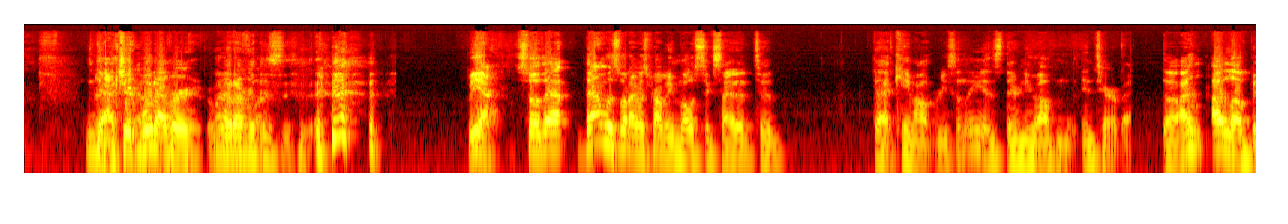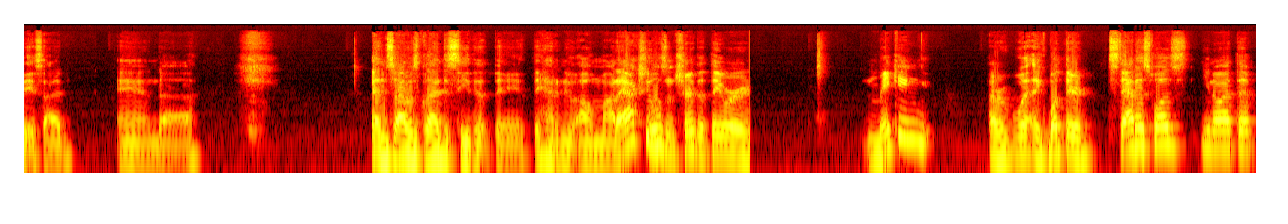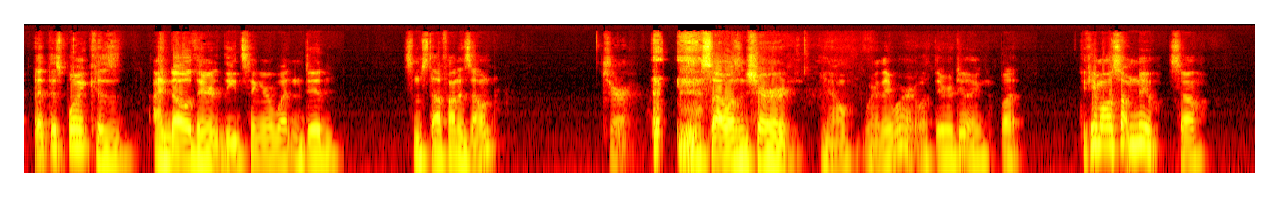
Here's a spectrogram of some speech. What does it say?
yeah, tra- whatever, Whatever whatever, this. but yeah, so that that was what I was probably most excited to. That came out recently is their new album Interrobang. So I I love Bayside, and uh and so I was glad to see that they they had a new album out. I actually wasn't sure that they were making or what like what their status was, you know, at that at this point because I know their lead singer went and did some stuff on his own Sure. so I wasn't sure, you know, where they were, what they were doing, but they came out with something new. So,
